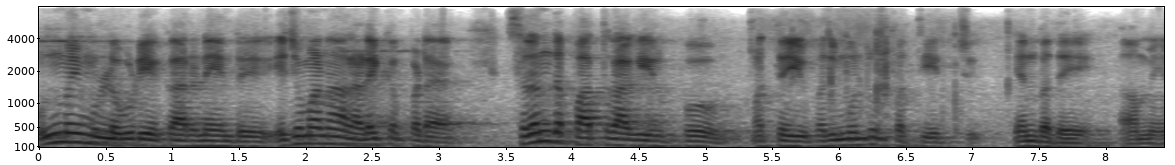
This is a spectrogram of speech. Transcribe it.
உண்மையும் உள்ள ஊழியக்காரனே என்று எஜமானால் அழைக்கப்பட சிறந்த பாத்திராக இருப்போம். மத்திய பதிமூன்று முப்பத்தி எட்டு என்பதே. ஆமே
